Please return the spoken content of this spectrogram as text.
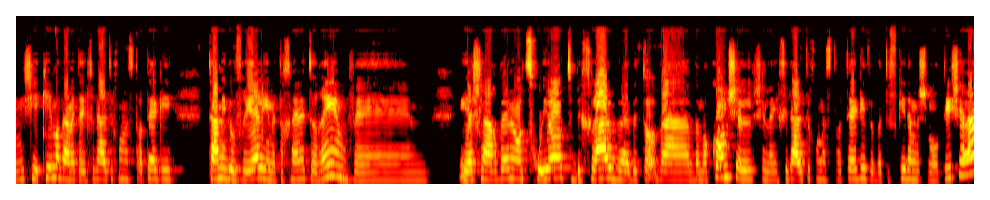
מי שהקימה גם את היחידה לתכנון אסטרטגי, תמי גבריאלי, מתכננת ערים, ו... יש לה הרבה מאוד זכויות בכלל במקום של, של היחידה לתכנון אסטרטגי ובתפקיד המשמעותי שלה,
